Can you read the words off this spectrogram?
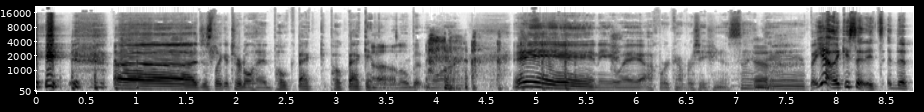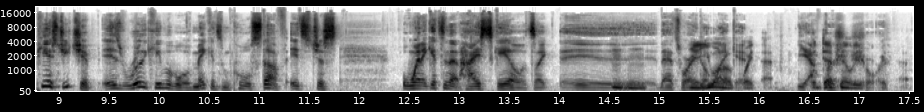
uh, just like a turtle head, poke back, poke back in oh. a little bit more. anyway, awkward conversation aside uh. there. But yeah, like I said, it's the PSG chip is really capable of making some cool stuff. It's just when it gets in that high scale, it's like mm-hmm. that's where yeah, I don't you like want to avoid it. that. Yeah, definitely sure. avoid that.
